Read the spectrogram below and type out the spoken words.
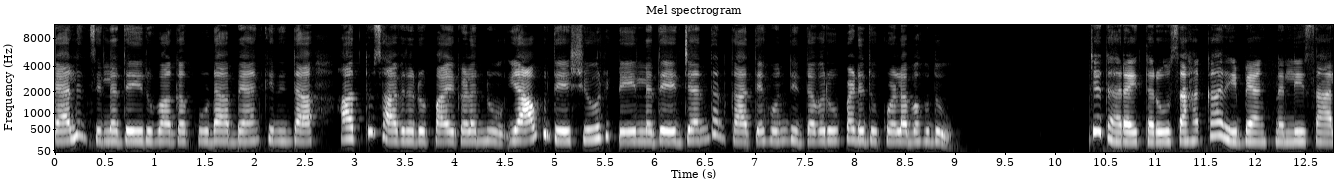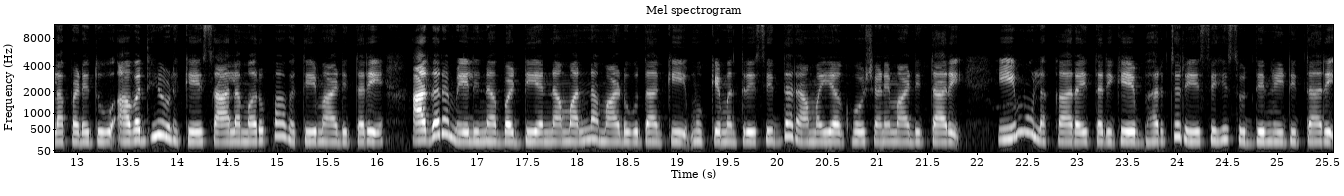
ಬ್ಯಾಲೆನ್ಸ್ ಇಲ್ಲದೆ ಇರುವಾಗ ಕೂಡ ಬ್ಯಾಂಕಿನಿಂದ ಹತ್ತು ಸಾವಿರ ರೂಪಾಯಿಗಳನ್ನು ಯಾವುದೇ ಶ್ಯೂರಿಟಿ ಇಲ್ಲದೆ ಜನ್ಧನ್ ಖಾತೆ ಹೊಂದಿದ್ದವರು ಪಡೆದುಕೊಳ್ಳಬಹುದು. ರಾಜ್ಯದ ರೈತರು ಸಹಕಾರಿ ಬ್ಯಾಂಕ್ನಲ್ಲಿ ಸಾಲ ಪಡೆದು ಅವಧಿಯೊಳಗೆ ಸಾಲ ಮರುಪಾವತಿ ಮಾಡಿದ್ದರೆ ಅದರ ಮೇಲಿನ ಬಡ್ಡಿಯನ್ನು ಮನ್ನಾ ಮಾಡುವುದಾಗಿ ಮುಖ್ಯಮಂತ್ರಿ ಸಿದ್ದರಾಮಯ್ಯ ಘೋಷಣೆ ಮಾಡಿದ್ದಾರೆ. ಈ ಮೂಲಕ ರೈತರಿಗೆ ಭರ್ಜರಿ ಸಿಹಿ ಸುದ್ದಿ ನೀಡಿದ್ದಾರೆ.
